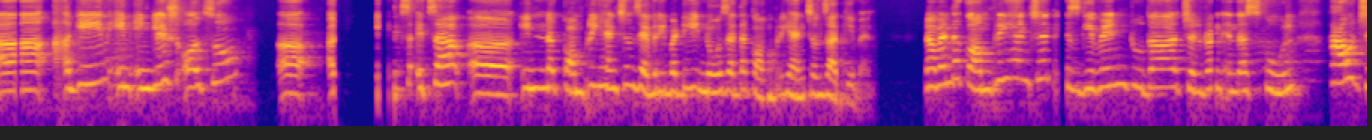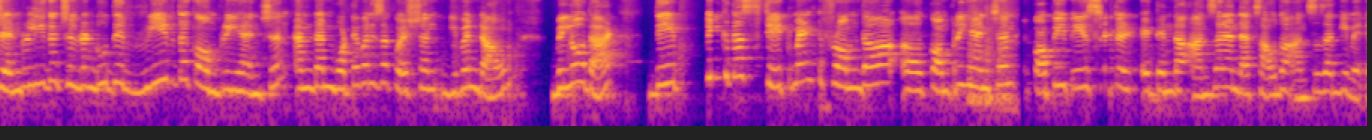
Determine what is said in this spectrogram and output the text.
Uh, again in english also uh, it's it's a uh, in the comprehensions everybody knows that the comprehensions are given Now, when the comprehension is given to the children in the school, how generally the children do, they read the comprehension and then whatever is a question given down below that, they pick the statement from the uh, comprehension, copy paste it, it in the answer and that's how the answers are given.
